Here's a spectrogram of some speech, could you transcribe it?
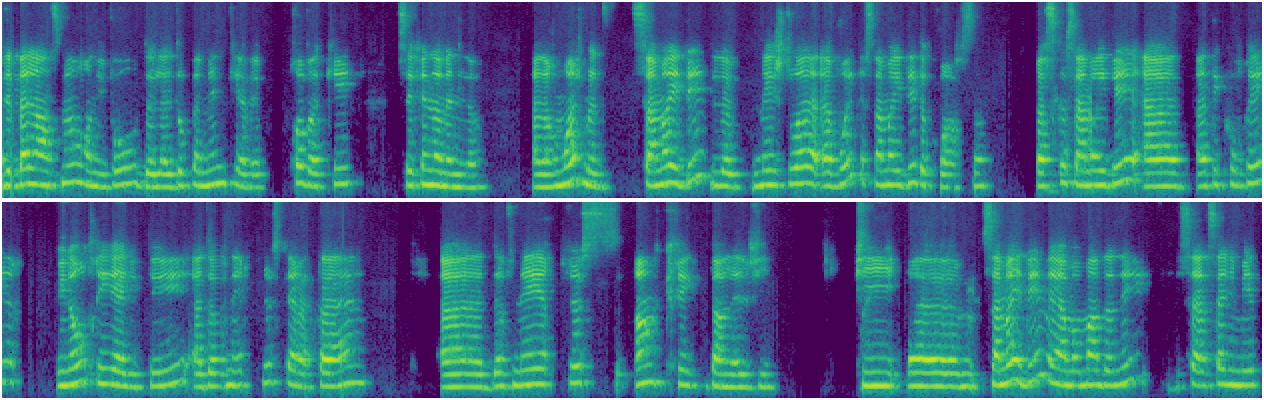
débalancement au niveau de la dopamine qui avait provoqué ces phénomènes-là. Alors, moi, je me, ça m'a aidé, le, mais je dois avouer que ça m'a aidé de croire ça. Parce que ça m'a aidé à, à découvrir une autre réalité, à devenir plus terre à terre, à devenir plus ancré dans la vie. Puis, euh, ça m'a aidé, mais à un moment donné, ça, ça limite.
